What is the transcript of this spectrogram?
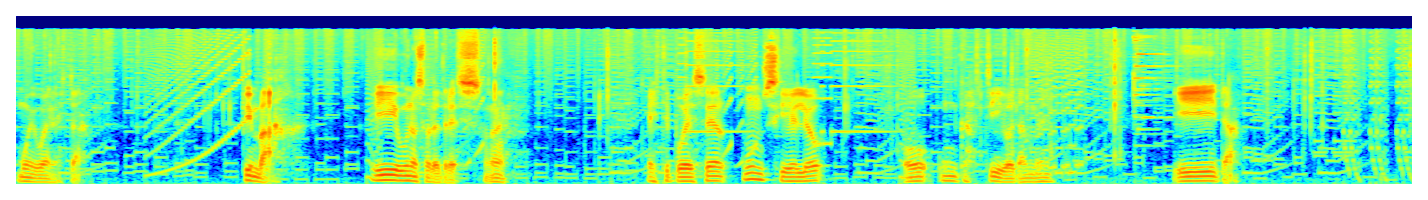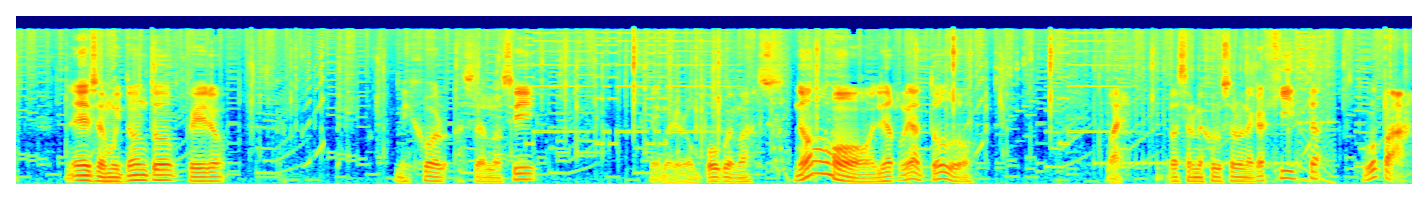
Muy bueno está. Pimba. Y 1 sobre 3. Este puede ser un cielo o un castigo también. Y ta. Eso es muy tonto, pero Mejor hacerlo así. Demorar un poco y más. ¡No! Le rea todo. Bueno, va a ser mejor usar una cajita. ¡Opa!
